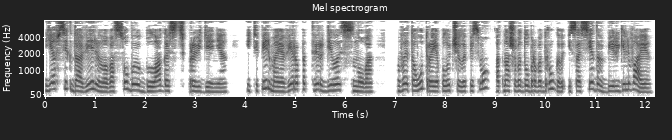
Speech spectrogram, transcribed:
Я всегда верила в особую благость провидения — и теперь моя вера подтвердилась снова. В это утро я получила письмо от нашего доброго друга и соседа в Бельгельвае.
